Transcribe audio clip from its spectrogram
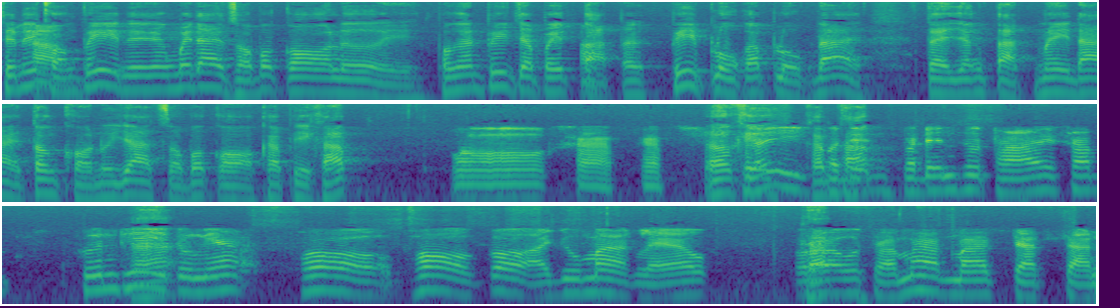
ทีนี้ครับของพี่เนี่ยยังไม่ได้สปกเลย เพราะงั้นพี่จะไปตัดพี่ปลูกก็ปลูกได้ แต่ยังตัดไม่ได้ต้องขออนุญาตสปกครับพี่ครับอ๋อครับครับโอเคและอีกประคำเด็ถานมประเด็นสุดท้ายครับ พื้นที่ฮะตรงเนี้ย พ่อพ่อก็อายุมากแล้วครับ เราสามารถมาจัดสรร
